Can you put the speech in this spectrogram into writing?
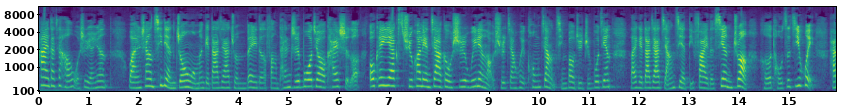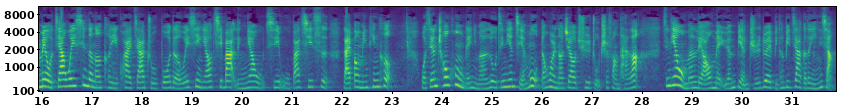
嗨，大家好，我是圆圆。晚上七点钟，我们给大家准备的访谈直播就要开始了。OKEX 区块链架构师威廉老师将会空降情报局直播间，来给大家讲解 DeFi 的现状和投资机会。还没有加微信的呢，可以快加主播的微信幺七八零幺五七五八七四来报名听课。我先抽空给你们录今天节目，等会儿呢就要去主持访谈了。今天我们聊美元贬值对比特币价格的影响。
